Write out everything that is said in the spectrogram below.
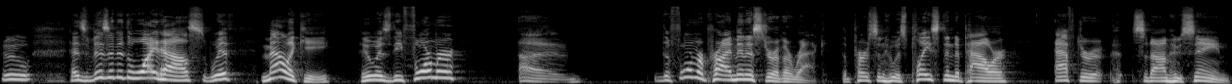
who has visited the White House with Maliki who is the former uh, the former prime minister of Iraq, the person who was placed into power after Saddam Hussein.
